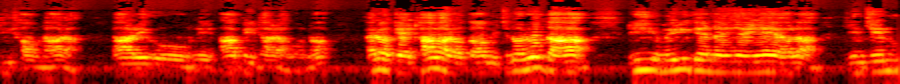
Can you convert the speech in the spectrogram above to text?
တီထောင်ထားတာဒါတွေကိုနေအားပေးထားတာပေါ့နော်အဲ့တော့ကဲထားပါတော့ကောင်းပြီကျွန်တော်တို့ကဒီအမေရိကန်နိုင်ငံရဲ့ဟုတ်လားယဉ်ကျေးမှု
